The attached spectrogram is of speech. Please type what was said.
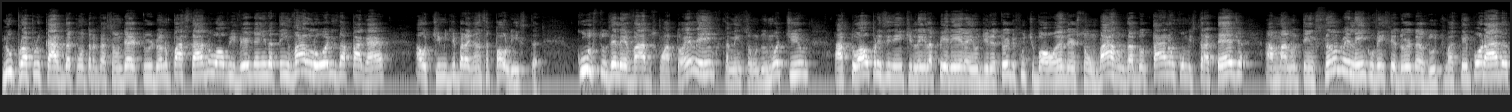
No próprio caso da contratação de Arthur do ano passado, o Alviverde ainda tem valores a pagar ao time de Bragança Paulista. Custos elevados com o atual elenco também são um dos motivos. A atual presidente Leila Pereira e o diretor de futebol Anderson Barros adotaram como estratégia a manutenção do elenco vencedor das últimas temporadas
